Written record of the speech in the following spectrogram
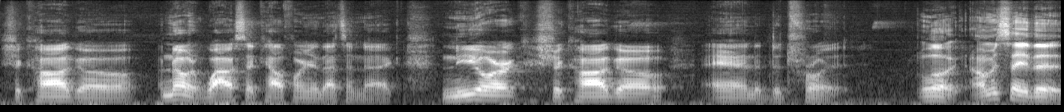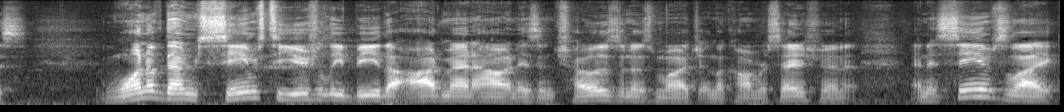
Chicago. No, wow, I said California. That's a neck. New York, Chicago, and Detroit. Look, I'm gonna say this. one of them seems to usually be the odd man out and isn't chosen as much in the conversation. And it seems like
